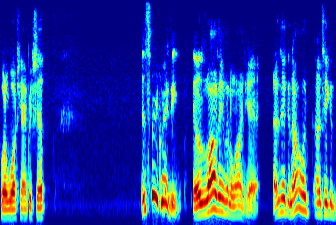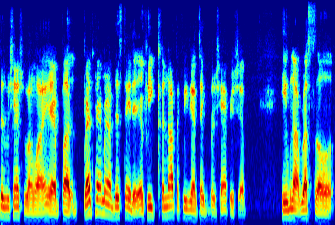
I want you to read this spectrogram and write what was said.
for the World Championship. It's pretty crazy. There was a lot of things on the line here. Undertaker not only Undertaker did the championship on the line here, but Bret Hitman did stated if he could not defeat the Undertaker for the championship, he would not wrestle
